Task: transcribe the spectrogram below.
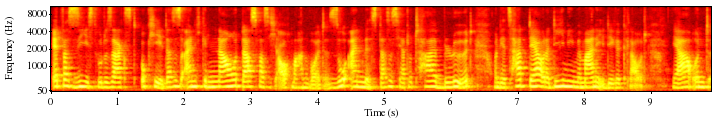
etwas siehst, wo du sagst, okay, das ist eigentlich genau das, was ich auch machen wollte. So ein Mist, das ist ja total blöd. Und jetzt hat der oder diejenige mir meine Idee geklaut. Ja, und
